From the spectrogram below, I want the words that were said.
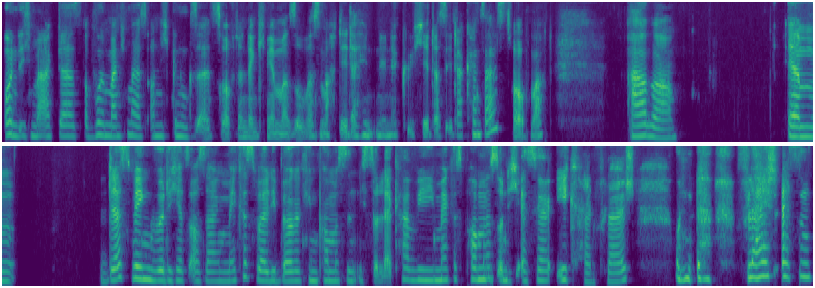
Und ich mag das, obwohl manchmal ist auch nicht genug Salz drauf. Dann denke ich mir immer so, was macht ihr da hinten in der Küche, dass ihr da kein Salz drauf macht? Aber ähm, deswegen würde ich jetzt auch sagen Mc's, weil die Burger King Pommes sind nicht so lecker wie die Mc's Pommes und ich esse ja eh kein Fleisch. Und äh, Fleisch essen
